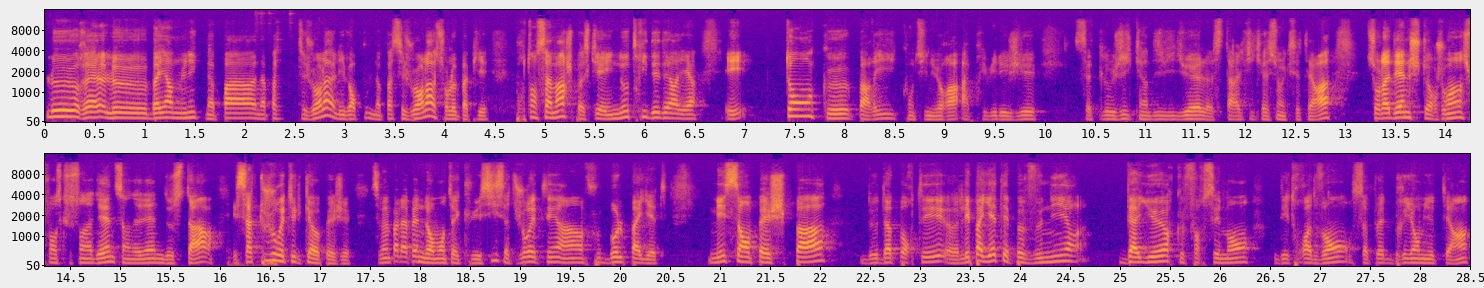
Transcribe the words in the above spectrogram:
Le, Bayern Munich n'a pas, ces joueurs-là, Liverpool n'a pas ces joueurs-là sur le papier. Pourtant, ça marche parce qu'il y a une autre idée derrière. Et tant que Paris continuera à privilégier cette logique individuelle, starification, etc. Sur l'ADN, je te rejoins. Je pense que son ADN, c'est un ADN de star. Et ça a toujours été le cas au PSG. C'est même pas la peine de remonter à QSI. Ça a toujours été un football paillette. Mais ça n'empêche pas d'apporter. euh, les paillettes, elles peuvent venir d'ailleurs que forcément des trois devant. Ça peut être brillant milieu de terrain.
